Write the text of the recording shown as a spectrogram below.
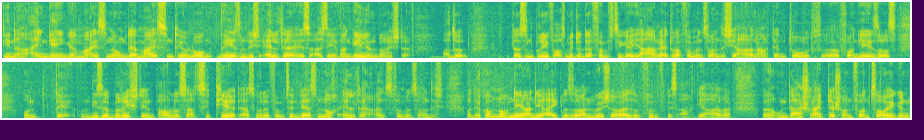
die nach eingängiger Meißnung der meisten Theologen wesentlich älter ist als die Evangelienberichte. Also das ist ein Brief aus Mitte der 50er Jahre, etwa 25 Jahre nach dem Tod äh, von Jesus. Und, der, und, dieser Bericht, den Paulus da zitiert, 1. Korinther 15, der ist noch älter als 25. Also der kommt noch näher an die Ereignisse ran, möglicherweise fünf bis acht Jahre. Äh, und da schreibt er schon von Zeugen.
